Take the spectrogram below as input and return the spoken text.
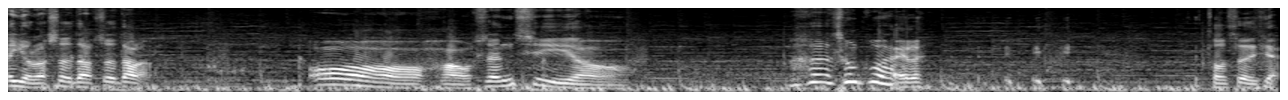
哎，有了，射到射到了。哦，好生气哦！冲过来了，嘿嘿嘿投射一下。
